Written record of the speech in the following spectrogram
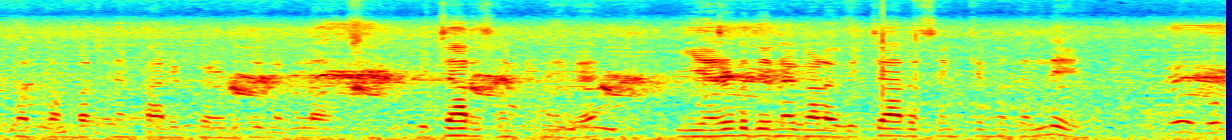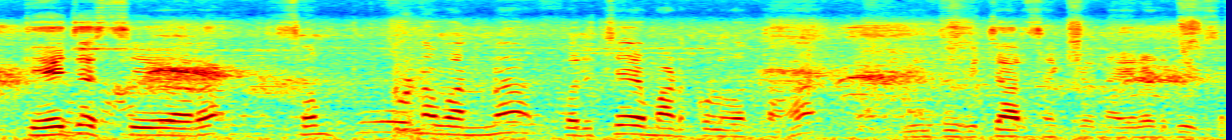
ಇಪ್ಪತ್ತೊಂಬತ್ತನೇ ತಾರೀಕು ಎರಡು ದಿನಗಳ ವಿಚಾರ ಸಂಕಿರಣ ಇದೆ. ಈ ಎರಡು ದಿನಗಳ ವಿಚಾರ ಸಂಕಿರಣದಲ್ಲಿ ತೇಜಸ್ವಿಯವರ ಸಂಪೂರ್ಣವನ್ನು ಪರಿಚಯ ಮಾಡಿಕೊಳ್ಳುವಂತಹ ಇದು ವಿಚಾರ ಸಂಕಿರಣ ಎರಡು ದಿವಸ.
